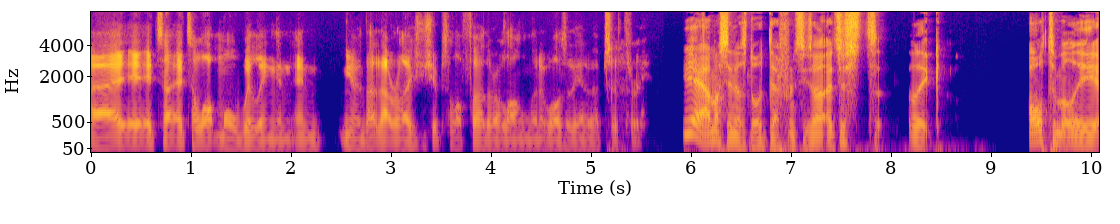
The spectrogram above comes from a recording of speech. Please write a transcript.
Uh, it, it's a, it's a lot more willing and and you know that that relationship's a lot further along than it was at the end of episode three. Yeah, I'm not saying there's no differences. I I just like ultimately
